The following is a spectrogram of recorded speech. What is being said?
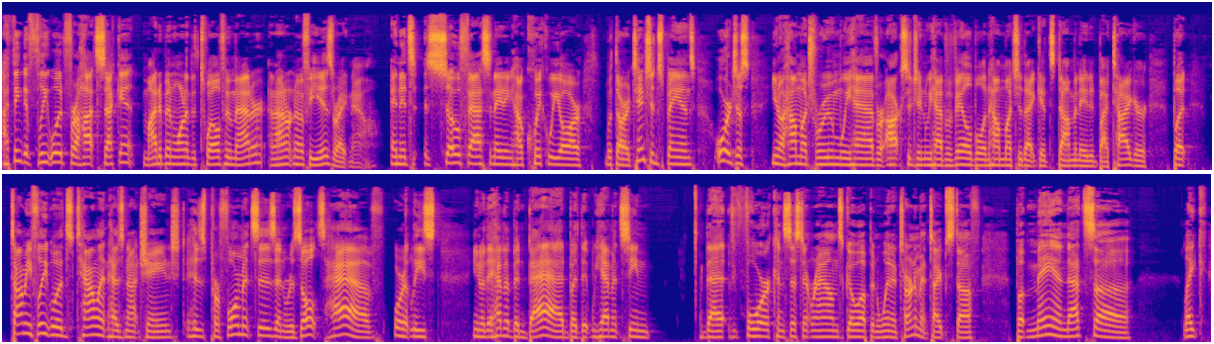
I think that Fleetwood for a hot second might have been one of the 12 who matter, and I don't know if he is right now. And it's so fascinating how quick we are with our attention spans, or just, you know, how much room we have or oxygen we have available, and how much of that gets dominated by Tiger. But Tommy Fleetwood's talent has not changed. His performances and results have, or at least, you know, they haven't been bad, but that we haven't seen that four consistent rounds go up and win a tournament type stuff. But man, that's, uh, like,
